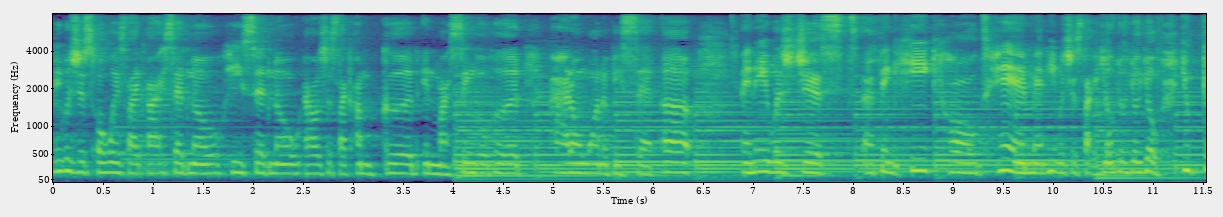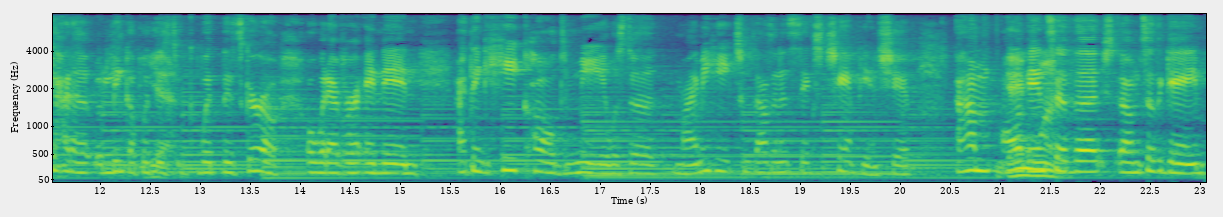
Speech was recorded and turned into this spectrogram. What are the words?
it was just always like, I said no, he said no. I was just like, I'm good in my singlehood. I don't want to be set up. And it was just, I think he called him and he was just like, yo, yo, yo, yo, you gotta link up with this with this girl or whatever. And then I think he called me. It was the Miami Heat 2006 championship. I'm all into one. the um, to the game.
